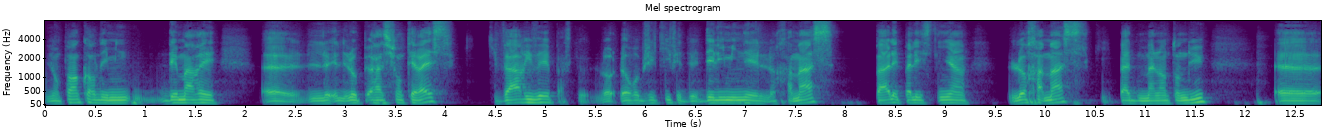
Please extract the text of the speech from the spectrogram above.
ils n'ont pas encore démarré euh, l'opération terrestre, qui va arriver parce que leur objectif est d'éliminer le Hamas, pas les Palestiniens, le Hamas, qui pas de malentendu, euh,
